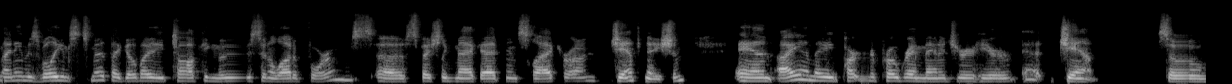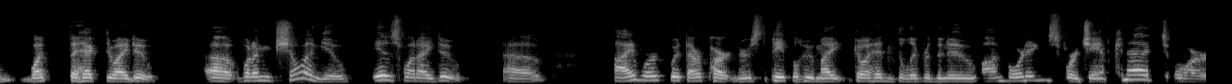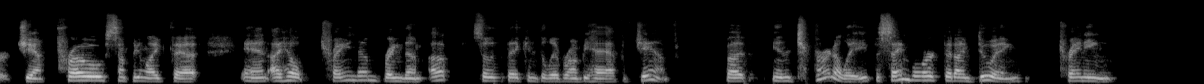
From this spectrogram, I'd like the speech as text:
my name is William Smith. I go by Talking Moose in a lot of forums, uh, especially Mac Admin Slack or on Jamf Nation. And I am a partner program manager here at Jamf. So, what the heck do I do? Uh, what I'm showing you is what I do. Uh, I work with our partners, the people who might go ahead and deliver the new onboardings for Jamf Connect or Jamf Pro, something like that. And I help train them, bring them up so that they can deliver on behalf of Jamf. But internally, the same work that I'm doing, training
